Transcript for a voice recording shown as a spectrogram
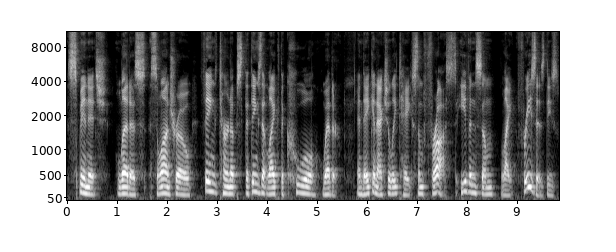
spinach, lettuce, cilantro, things, turnips, the things that like the cool weather. And they can actually take some frosts, even some light freezes these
